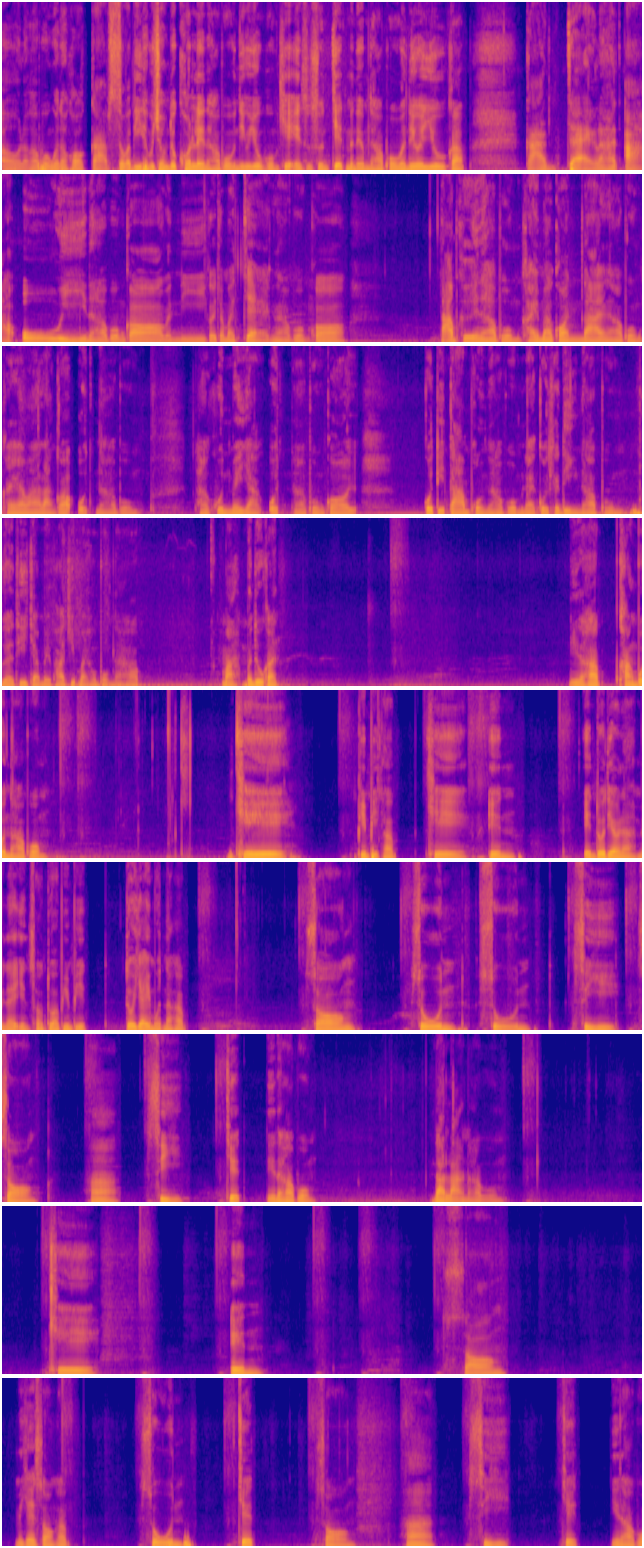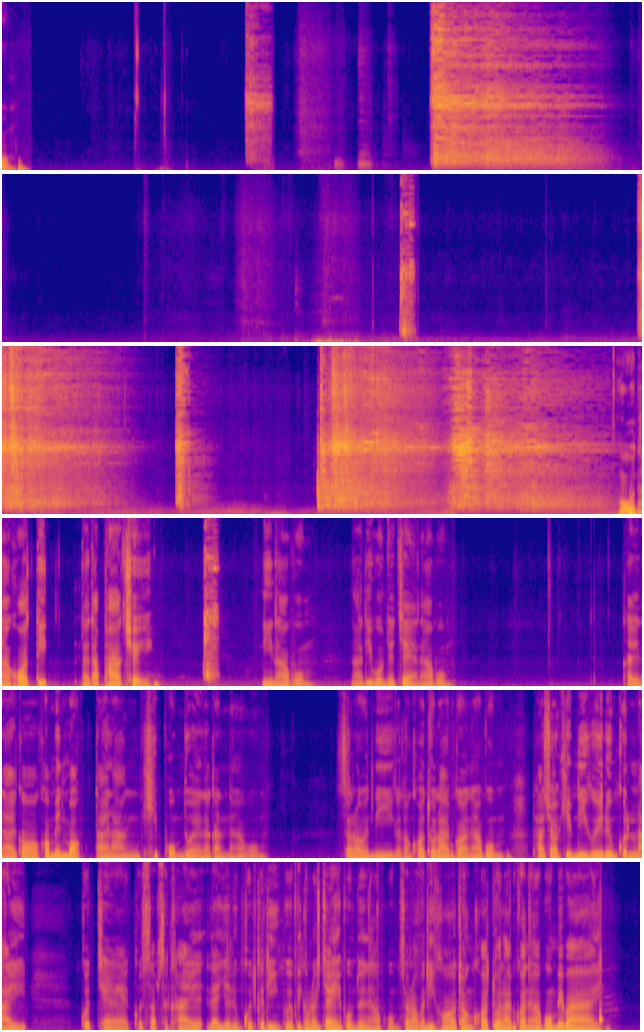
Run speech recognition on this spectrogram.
เอาแล้วครับผมก็ต้องขอกราบสวัสดีท่านผู้ชมทุกคนเลยนะครับผมวันนี้ก็อยู่ผม KN 0 0 7 เหมือนเดิมนะครับผมวันนี้ก็อยู่กับการแจกรหัส ROV นะครับผมก็วันนี้ก็จะมาแจกนะครับผมก็ตามเคยนะครับผมใครมาก่อนได้นะครับผมใครมาหลังก็อดนะครับผม ถ้าคุณไม่อยากอดนะครับผมก็กดติดตามผมนะครับผมและกดกระดิ่งนะครับผมเพื่อที่จะไม่พลาดคลิปใหม่ของผมนะครับ มามาดูกัน นี่นะครับข้างบนนะครับผม K พิมพ์ผิดครับ K N N ตัวเดียวนะ ไม่ได้ N สองตัวพิมพ์ผิด ตัวใหญ่หมดนะครับสองศูนย์ศูนย์สี่สองห้าสี่เจ็ดนี่นะครับผม ด้านล่างนะครับผม K N สองไม่ใช่สองครับศูนย์เจ็ดสองห้าสี่เจ็ดนี่นะครับผม โหนาคอติดระดับภาคเฉย นี่นะครับผมนาที่ผมจะแจกนะครับผม ใครได้ก็คอมเมนต์บอกใต้ล่างคลิปผมด้วยแล้วกันนะครับผมสำหรับวันนี้ก็ต้องขอตัวลาไปก่อนนะครับผม ถ้าชอบคลิปนี้ก็อย่าลืมกดไลค์ กดแชร์ กด Subscribe และอย่าลืมกดกระดิ่งเพื่อเป็นกำลังใจให้ผมด้วยนะครับผมสำหรับวันนี้ก็ต้องขอตัวลาไปก่อนนะครับผม บ๊ายบาย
